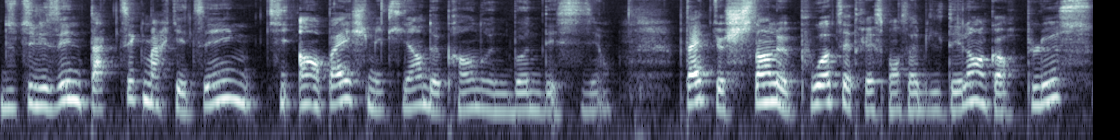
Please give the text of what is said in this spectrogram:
d'utiliser une tactique marketing qui empêche mes clients de prendre une bonne décision? Peut-être que je sens le poids de cette responsabilité-là encore plus,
